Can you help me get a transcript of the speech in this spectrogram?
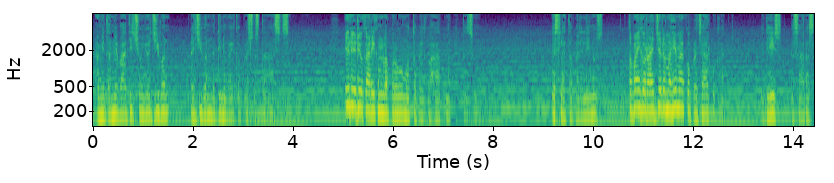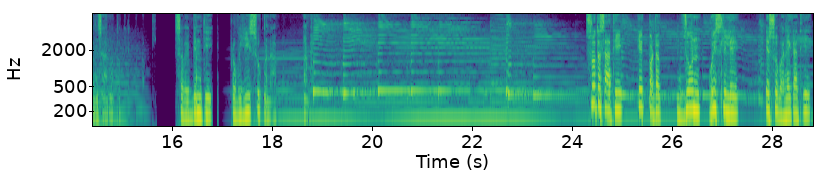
हामी धन्यवादी छौँ यो जीवन र जीवनमा दिनुभएका प्रशस्त आशिष यो रेडियो कार्यक्रमलाई प्रभु म तपाईँको हातमा राख्दछु। यसलाई तपाईँले लिनुहोस्। तपाईँको राज्य र महिमाको प्रचारको खातिर देश र सारा संसारमा तपाईँले सबै बिन्ती प्रभु यीशुको नाममा। श्रोत साथी एकपटक जोन विस्लीले यसो भनेका थिए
